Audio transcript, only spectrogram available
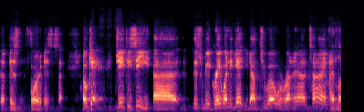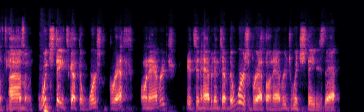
the business Florida business stuff. Okay, JPC. Uh, this would be a great one to get. You're down 2-0. We're running out of time. I'd love to get Um, this one. which state's got the worst breath on average? Its inhabitants have the worst breath on average. Which state is that?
